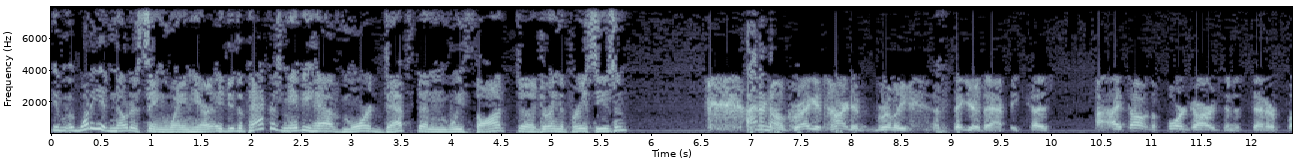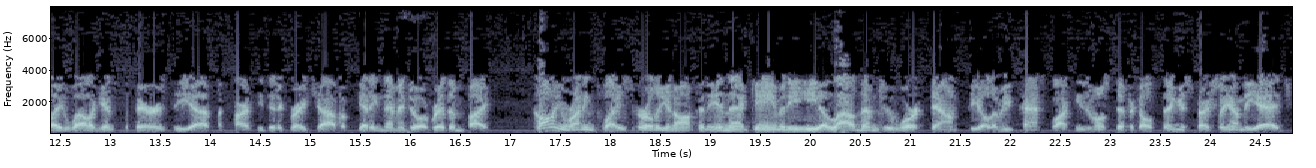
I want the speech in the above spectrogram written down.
what are you noticing, Wayne, here? Do the Packers maybe have more depth than we thought uh, during the preseason? I don't know, Greg. It's hard to really figure that because I thought the four guards in the center played well against the Bears. The uh, McCarthy did a great job of getting them into a rhythm by calling running plays early and often in that game, and he, he allowed them to work downfield. I mean, pass blocking is the most difficult thing, especially on the edge,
